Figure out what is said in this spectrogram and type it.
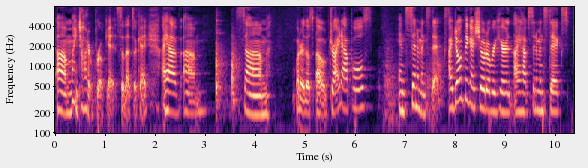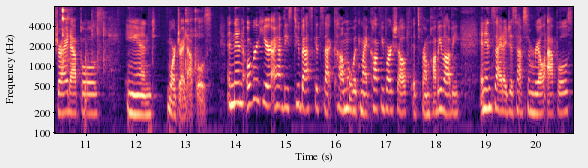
Um, my daughter broke it, so that's okay. I have um, some, what are those? Oh, dried apples and cinnamon sticks. I don't think I showed over here, I have cinnamon sticks, dried apples, and more dried apples. And then over here, I have these two baskets that come with my coffee bar shelf. It's from Hobby Lobby. And inside, I just have some real apples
